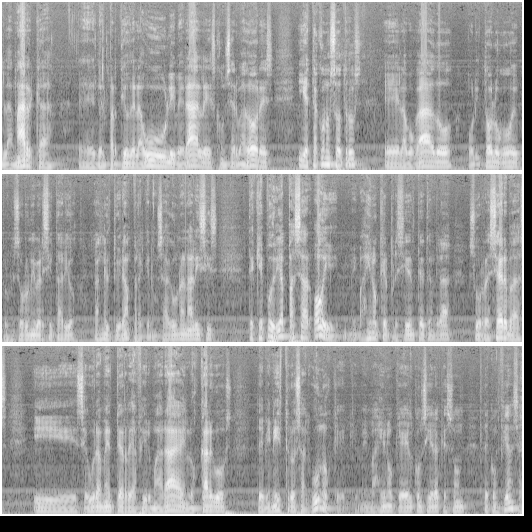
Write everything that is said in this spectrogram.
la marca eh, del partido de la U, liberales, conservadores, y está con nosotros eh, el abogado, politólogo y profesor universitario Ángel Tuirán para que nos haga un análisis de qué podría pasar hoy. Me imagino que el presidente tendrá sus reservas y seguramente reafirmará en los cargos de ministros algunos que, me imagino que él considera que son de confianza.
